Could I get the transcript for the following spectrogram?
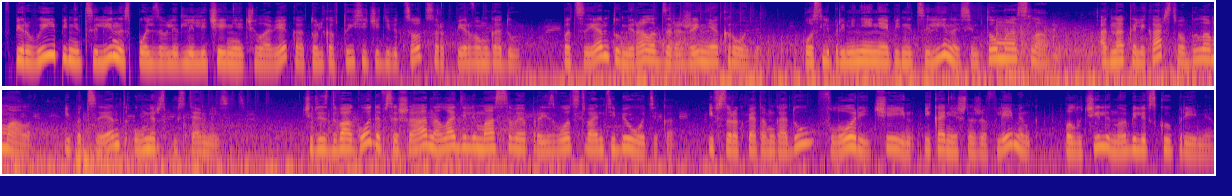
Впервые пенициллин использовали для лечения человека только в 1941 году – Пациент умирал от заражения крови. После применения пенициллина симптомы ослабли, однако лекарства было мало, и пациент умер спустя месяц. Через два года в США наладили массовое производство антибиотика, и в 1945 году Флори, Чейн и, конечно же, Флеминг получили Нобелевскую премию.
